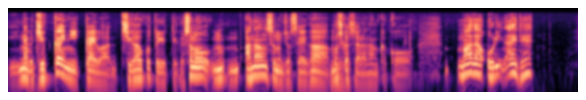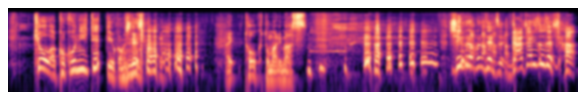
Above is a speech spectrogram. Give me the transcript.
なんか10回に1回は違うこと言ってくる。そのんアナウンスの女性がもしかしたらなんかこう「まだ降りないで今日はここにいて」っていうかもしれない。はいトーク止まります。シンプルプレゼンツガチャリズムでした。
